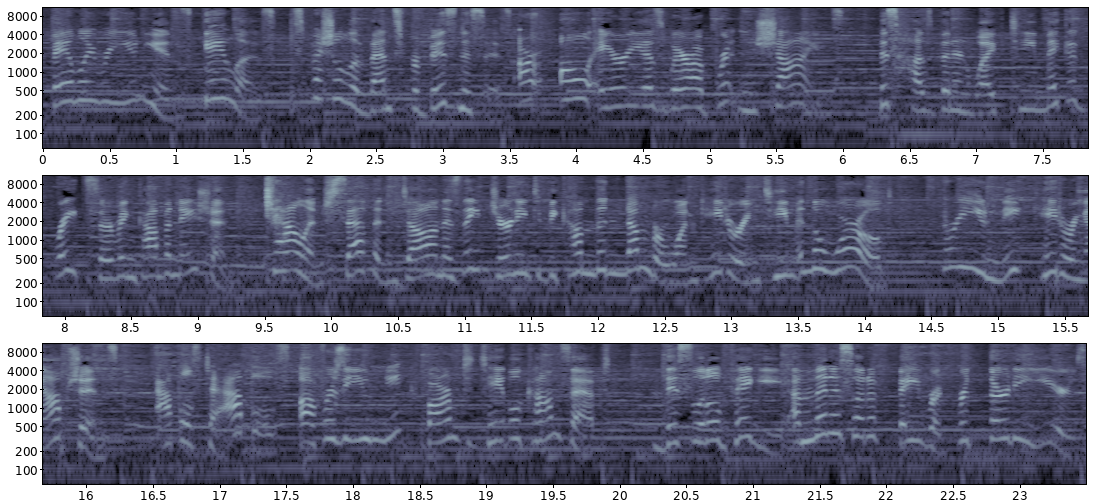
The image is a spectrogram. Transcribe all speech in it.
family reunions, galas, special events for businesses are all areas where Our Britain shines. This husband and wife team make a great serving combination. Challenge Seth and Don as they journey to become the number one catering team in the world. Three unique catering options Apples to Apples offers a unique farm to table concept. This Little Piggy, a Minnesota favorite for 30 years,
